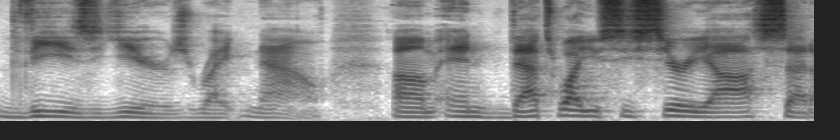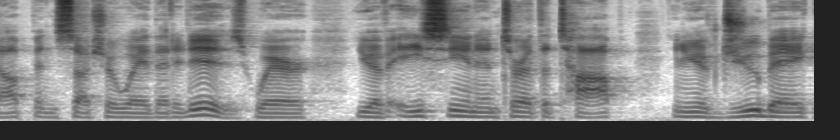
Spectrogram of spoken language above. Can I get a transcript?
these years right now. Um, and that's why you see Serie A set up in such a way that it is, where you have AC and Inter at the top, and you have Juve,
